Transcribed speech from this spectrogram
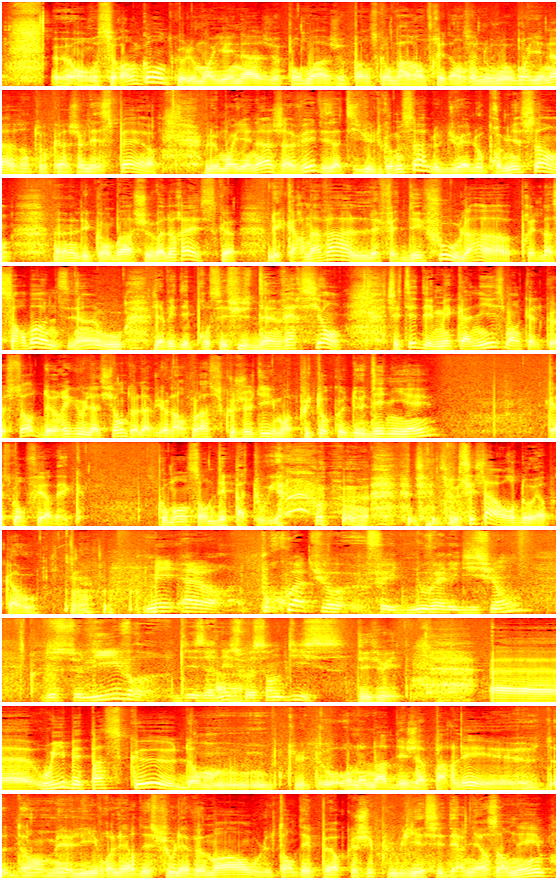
euh, on se rend compte que le Moyen Âge, pour moi, je pense qu'on va rentrer dans un nouveau Moyen Âge, en tout cas je l'espère, le Moyen Âge avait des attitudes comme ça, le duel au premier sang, hein, les combats chevaleresques, les carnavals, les fêtes des fous, là, près de la Sorbonne, hein, où il y avait des processus d'inversion. C'était des mécanismes, en quelque sorte, de régulation de la violence. Voilà ce que je dis, moi, plutôt que de dénier, qu'est-ce qu'on fait avec? Comment on s'en dépatouille? c'est ça, Ordo et Abkao. Mais alors, pourquoi tu fais une nouvelle édition de ce livre des années 70 ah. 18. Euh, oui, mais parce que, on en a déjà parlé euh, dans mes livres L'ère des soulèvements ou Le temps des peurs que j'ai publié ces dernières années,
